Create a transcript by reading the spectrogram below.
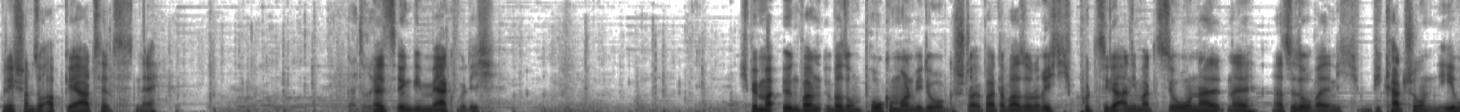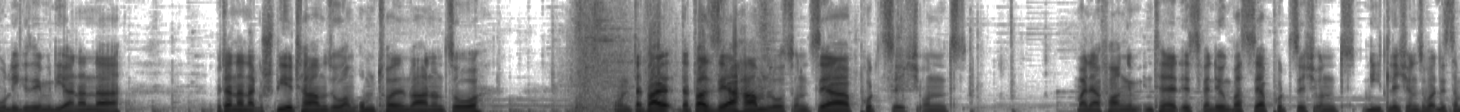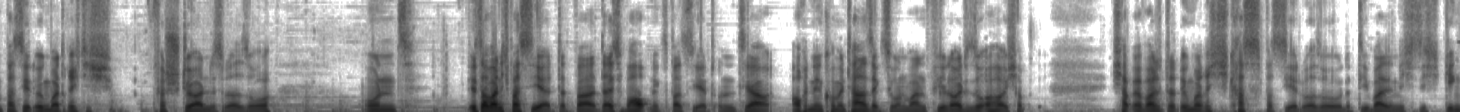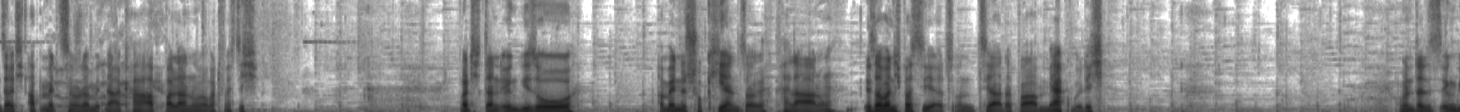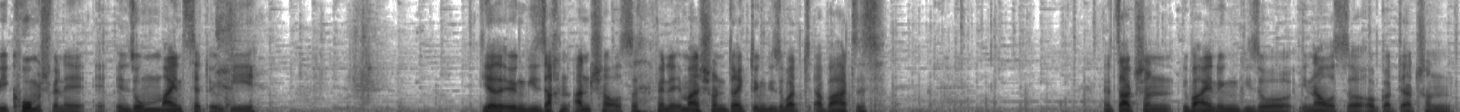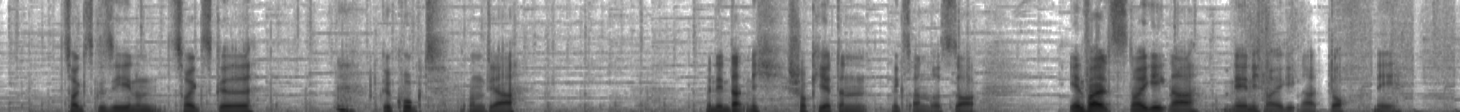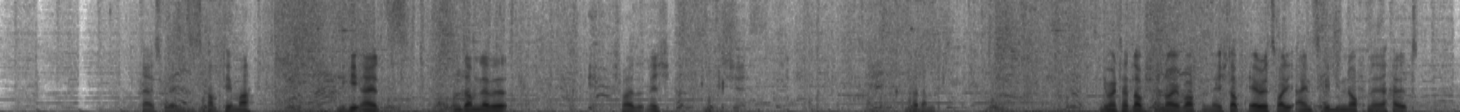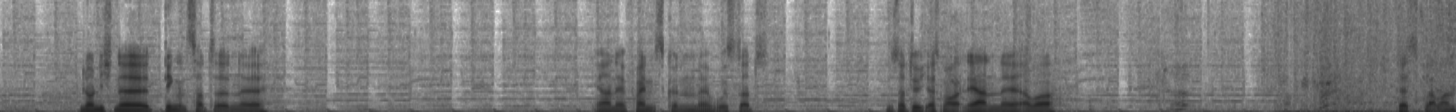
bin ich schon so abgehärtet. Ne, das ist irgendwie merkwürdig. Ich bin mal irgendwann über so ein Pokémon-Video gestolpert. Da war so eine richtig putzige Animation halt, ne? Also so, weil nicht Pikachu und Evoli gesehen, wie die einander miteinander gespielt haben, so am rumtollen waren und so. Und das war, das war sehr harmlos und sehr putzig. Und meine Erfahrung im Internet ist, wenn irgendwas sehr putzig und niedlich und so was ist, dann passiert irgendwas richtig verstörendes oder so. Und ist aber nicht passiert. Das war, da ist überhaupt nichts passiert. Und ja, auch in den Kommentarsektionen waren viele Leute so, oh, ich habe ich habe erwartet, dass irgendwann richtig krasses passiert oder so, dass die beiden nicht sich gegenseitig abmetzen oder mit einer AK abballern oder was weiß ich. Was ich dann irgendwie so am Ende schockieren soll, keine Ahnung. Ist aber nicht passiert und ja, das war merkwürdig. Und das ist irgendwie komisch, wenn er in so einem Mindset irgendwie dir irgendwie Sachen anschaust, wenn du immer schon direkt irgendwie so was erwartest. Jetzt sagt schon über einen irgendwie so hinaus. So, oh Gott, der hat schon Zeugs gesehen und Zeugs ge geguckt und ja, wenn den das nicht schockiert, dann nichts anderes. So, jedenfalls neue Gegner. Nee, nicht neue Gegner. Doch, nee. Ja, ist wieder dieses Kampfthema. Die Gegner jetzt unserem Level ich weiß es nicht. Verdammt. Jemand hat glaube ich eine neue Waffe. Ne? Ich glaube, Ares war die einzige, die noch eine halt noch nicht eine Dingens hatte. Eine ja, eine Feindes können. Ne? Wo ist das? Muss natürlich erstmal lernen, ne? aber festklammern.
